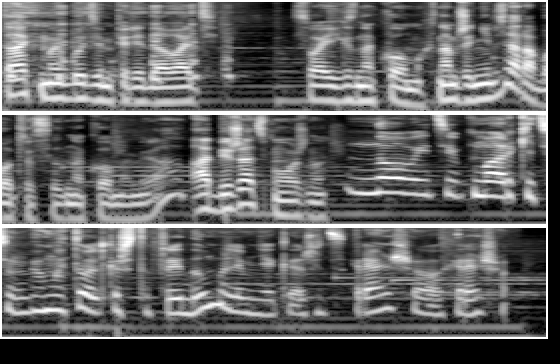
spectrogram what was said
Так, мы будем передавать своих знакомых. Нам же нельзя работать со знакомыми, а обижать можно. Новый тип маркетинга мы только что придумали, мне кажется. Хорошо, хорошо.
